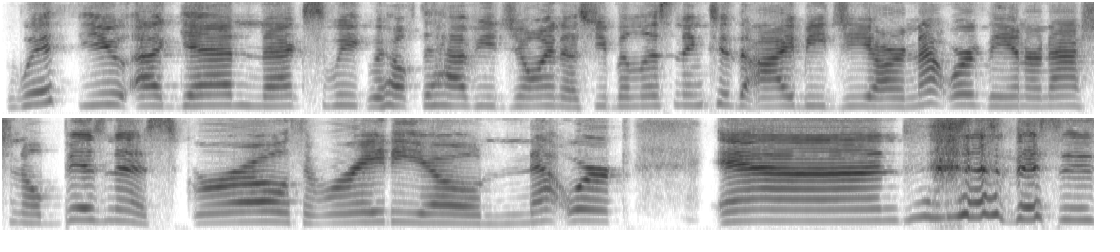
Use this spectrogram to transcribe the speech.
with you again next week. We hope to have you join us. You've been listening to the IBGR Network, the International Business Growth Radio Network. And this is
